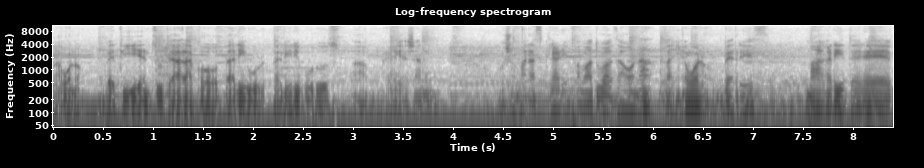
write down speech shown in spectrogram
ba, bueno, beti entzutea alako dali bur, daliri buruz, ba, egia esan oso marazkilari famatu bat ona, baina, bueno, berriz Magrit ere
